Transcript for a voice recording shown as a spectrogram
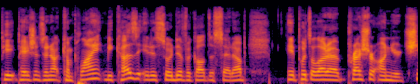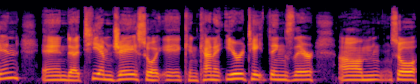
patients are not compliant because it is so difficult to set up. It puts a lot of pressure on your chin and uh, TMJ, so it, it can kind of irritate things there. Um, so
